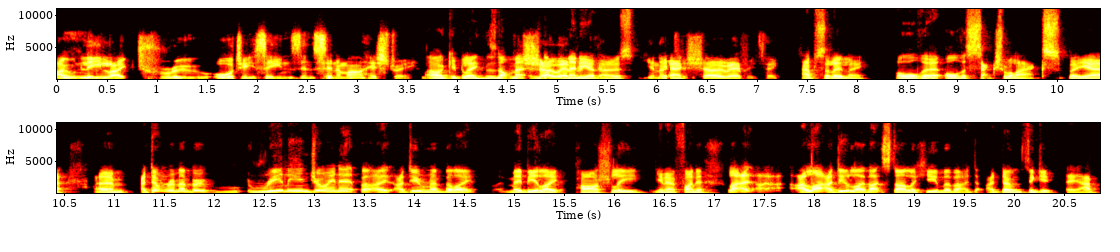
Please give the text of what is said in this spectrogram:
only like true orgy scenes in cinema history. Arguably, there's not, ma- show not many of those. You know, yeah, to show everything. absolutely. All the all the sexual acts, but yeah, um, I don't remember really enjoying it, but I, I do remember like maybe like partially, you know, find it like I, I, I like I do like that style of humor, but I don't think it, it ab-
